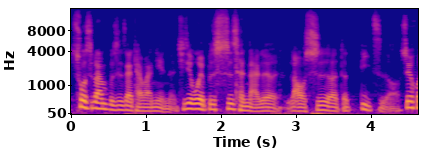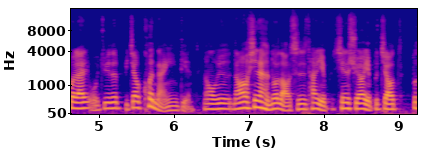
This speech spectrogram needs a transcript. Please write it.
硕士班不是在台湾念的，其实我也不是师承哪个老师的弟子哦，所以回来我觉得比较困难一点。然后我就，然后现在很多老师他也现在学校也不教不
